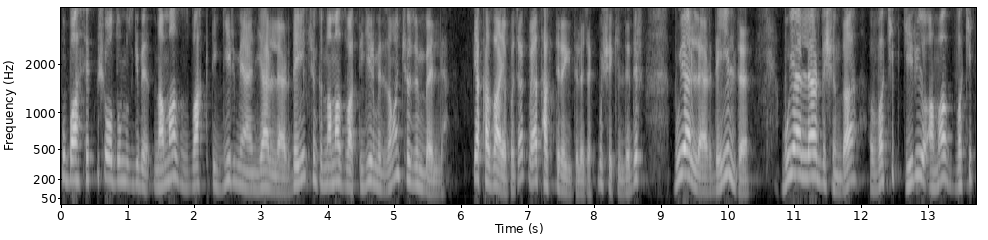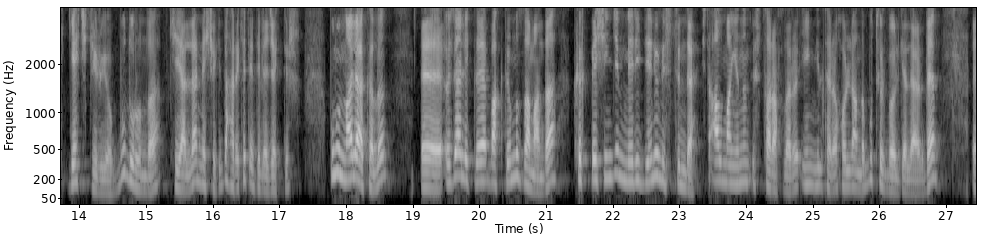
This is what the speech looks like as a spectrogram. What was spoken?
Bu bahsetmiş olduğumuz gibi namaz vakti girmeyen yerler değil. Çünkü namaz vakti girmediği zaman çözüm belli. Ya kaza yapacak veya takdire gidilecek. Bu şekildedir. Bu yerler değil de bu yerler dışında vakit giriyor ama vakit geç giriyor. Bu durumdaki yerler ne şekilde hareket edilecektir? Bununla alakalı e, özellikle baktığımız zaman da 45. meridyenin üstünde işte Almanya'nın üst tarafları, İngiltere, Hollanda bu tür bölgelerde e,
